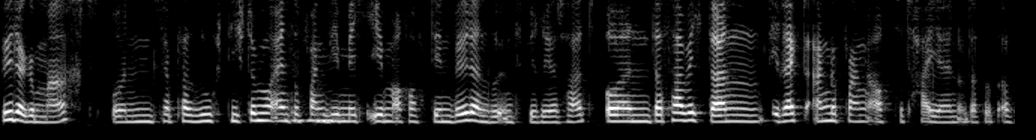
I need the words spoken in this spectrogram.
Bilder gemacht und ich habe versucht, die Stimmung einzufangen, Mhm. die mich eben auch auf den Bildern so inspiriert hat. Und das habe ich dann direkt angefangen auch zu teilen und das ist auf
